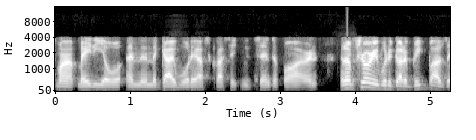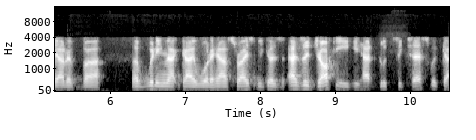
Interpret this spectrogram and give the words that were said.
Smart Meteor, and then the Gay Waterhouse Classic with Centrefire, and and I'm sure he would have got a big buzz out of uh, of winning that Gay Waterhouse race because as a jockey, he had good success with Gay.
